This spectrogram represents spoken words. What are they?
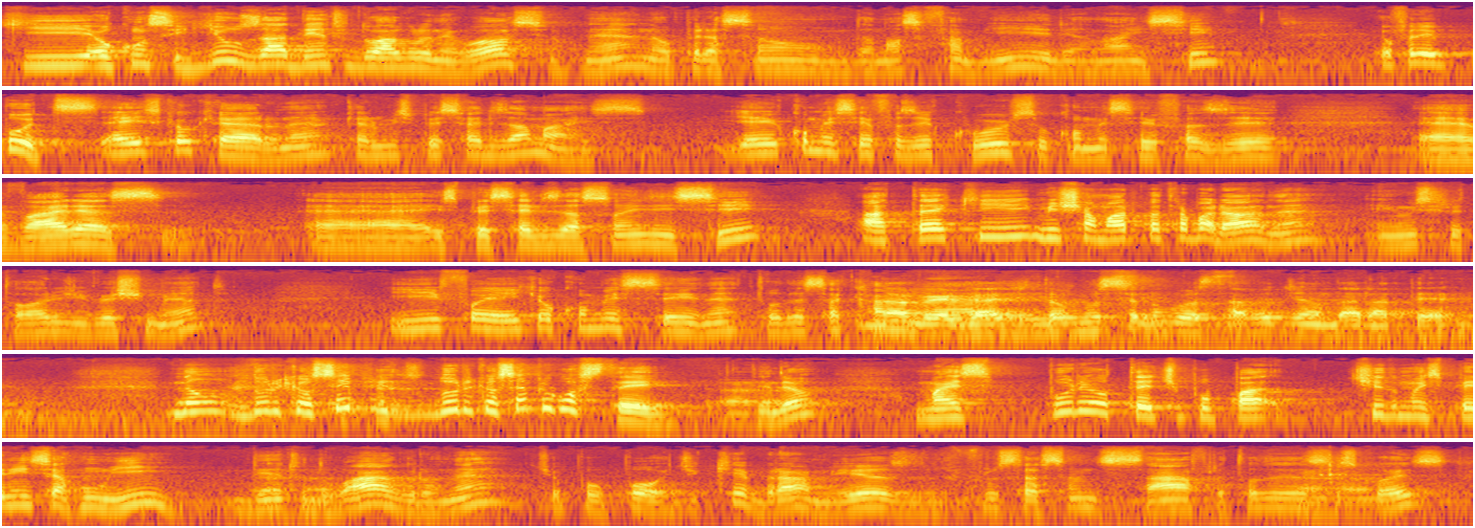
que eu consegui usar dentro do agronegócio, né, na operação da nossa família lá em si, eu falei, putz, é isso que eu quero, né? Quero me especializar mais. E aí comecei a fazer curso, comecei a fazer é, várias é, especializações em si, até que me chamaram para trabalhar, né, em um escritório de investimento. E foi aí que eu comecei, né, toda essa caminhada. Na verdade, então você não gostava de andar na terra? Não, duro que eu sempre, duro que eu sempre gostei, uhum. entendeu? Mas por eu ter tipo tido uma experiência ruim dentro uhum. do agro, né, tipo pô, de quebrar mesmo, frustração de safra, todas essas uhum. coisas.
